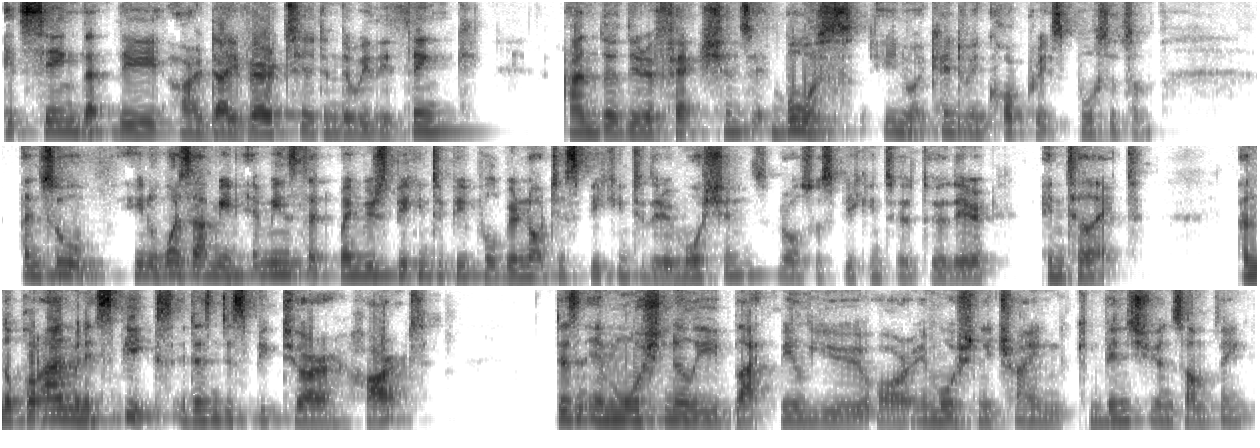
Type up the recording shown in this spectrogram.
it's saying that they are diverted in the way they think and the, their affections, both, you know, it kind of incorporates both of them. And so, you know, what does that mean? It means that when we're speaking to people, we're not just speaking to their emotions, we're also speaking to, to their intellect. And the Quran, when it speaks, it doesn't just speak to our heart, it doesn't emotionally blackmail you or emotionally try and convince you in something.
